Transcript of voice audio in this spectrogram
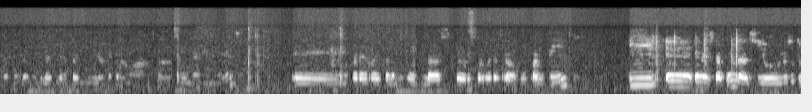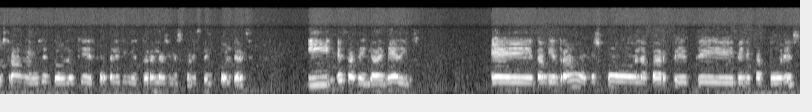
una fundación de la ciudad de Palmira que trabaja en la niñez eh, para erradicar las peores formas de trabajo infantil. Y eh, en esta fundación nosotros trabajamos en todo lo que es fortalecimiento de relaciones con stakeholders y estrategia de medios. Eh, también trabajamos con la parte de benefactores,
